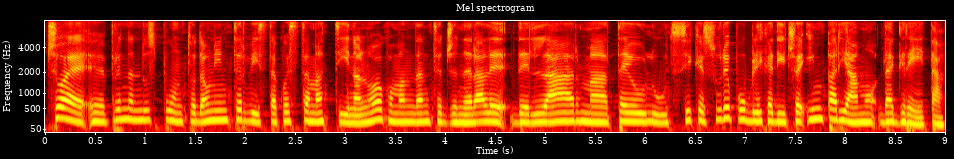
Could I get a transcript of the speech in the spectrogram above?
cioè eh, prendendo spunto da un'intervista questa mattina al nuovo comandante generale dell'Arma Teo Luzzi che su Repubblica dice impariamo da Greta.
